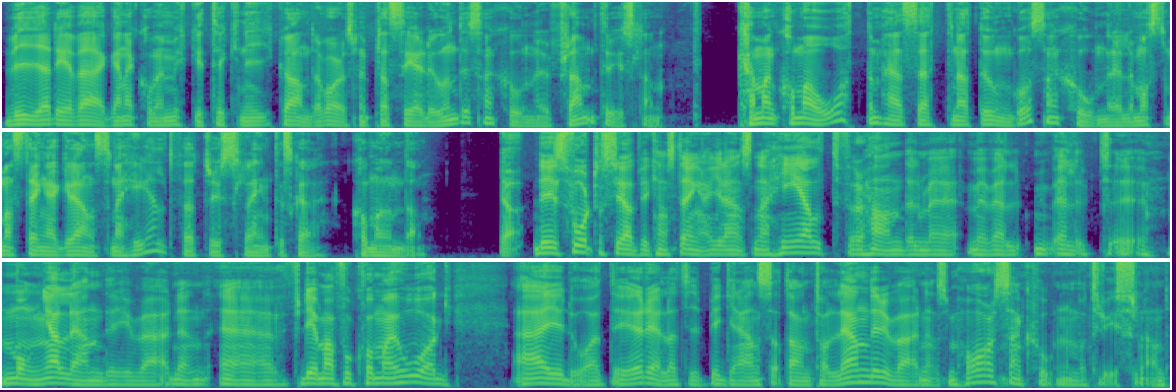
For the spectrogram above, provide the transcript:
Via de vägarna kommer mycket teknik och andra varor som är placerade under sanktioner fram till Ryssland. Kan man komma åt de här sätten att undgå sanktioner eller måste man stänga gränserna helt för att Ryssland inte ska komma undan? Ja, det är svårt att se att vi kan stänga gränserna helt för handel med, med väldigt, väldigt många länder i världen. Eh, för det man får komma ihåg är ju då att det är relativt begränsat antal länder i världen som har sanktioner mot Ryssland.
